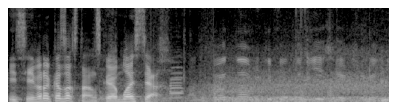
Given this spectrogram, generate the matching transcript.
и Северо-Казахстанской областях. К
